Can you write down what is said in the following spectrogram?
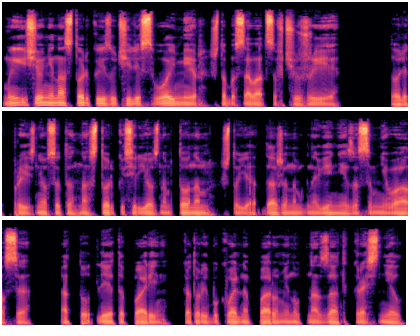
Мы еще не настолько изучили свой мир, чтобы соваться в чужие. Толик произнес это настолько серьезным тоном, что я даже на мгновение засомневался, а тот ли это парень, который буквально пару минут назад краснел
